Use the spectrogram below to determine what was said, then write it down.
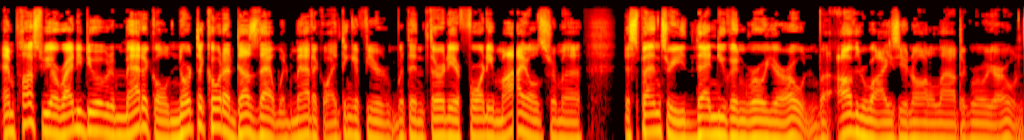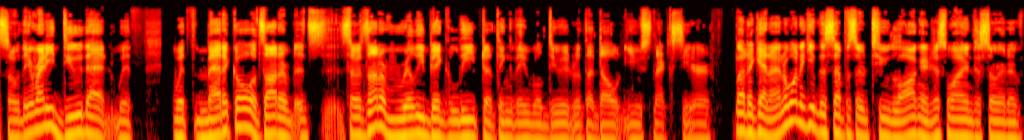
And plus, we already do it with medical. North Dakota does that with medical. I think if you're within 30 or 40 miles from a dispensary, then you can grow your own. But otherwise, you're not allowed to grow your own. So they already do that with with medical. It's not a it's so it's not a really big leap to think they will do it with adult use next year. But again, I don't want to keep this episode too long. I just wanted to sort of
